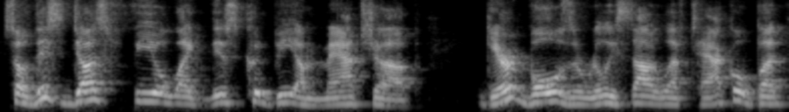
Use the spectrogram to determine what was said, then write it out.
So this does feel like this could be a matchup. Garett Bolles is a really solid left tackle, but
